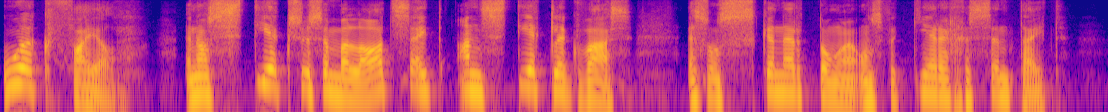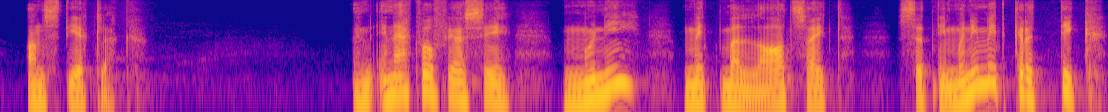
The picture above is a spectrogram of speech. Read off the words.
ook vuil. En ons steek soos 'n melaatsheid aansteeklik was, is ons skindertonge, ons verkeerde gesindheid aansteeklik. En en ek wil vir jou sê, moenie met melaatsheid sit nie. Moenie met kritiek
